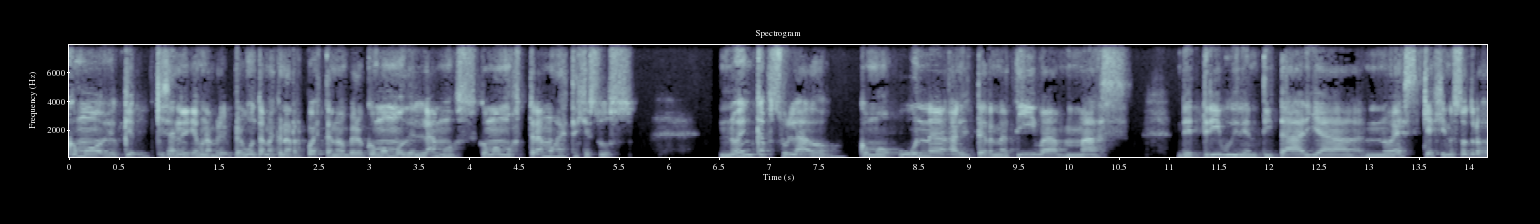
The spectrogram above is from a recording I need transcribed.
cómo, que, quizás es una pregunta más que una respuesta, ¿no? Pero cómo modelamos, cómo mostramos a este Jesús no encapsulado como una alternativa más de tribu identitaria, no es que nosotros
